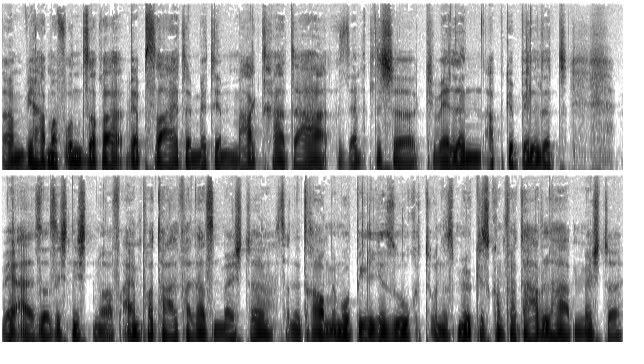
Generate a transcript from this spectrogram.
Ähm, wir haben auf unserer Webseite mit dem Marktradar sämtliche Quellen abgebildet. Wer also sich nicht nur auf ein Portal verlassen möchte, seine Traumimmobilie sucht und es möglichst komfortabel haben möchte,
